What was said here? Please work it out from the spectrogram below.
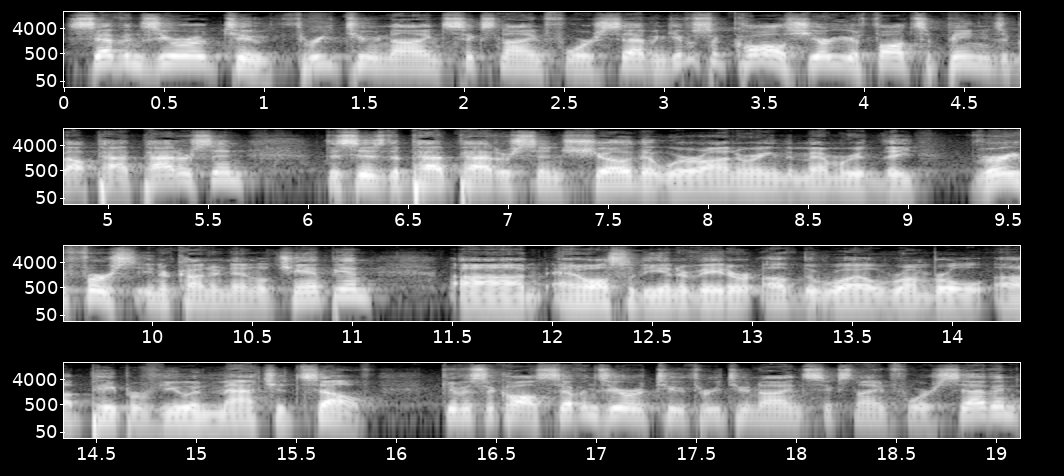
702 329 6947. Give us a call. Share your thoughts, opinions about Pat Patterson. This is the Pat Patterson show that we're honoring the memory of the very first Intercontinental Champion um, and also the innovator of the Royal Rumble uh, pay per view and match itself. Give us a call, 702 329 6947.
